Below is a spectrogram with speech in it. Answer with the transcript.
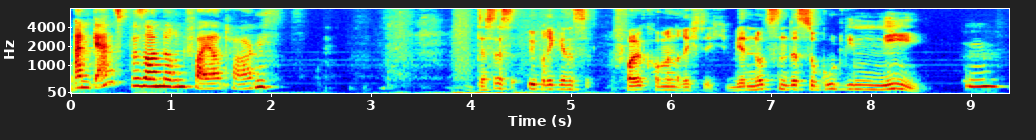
an ganz besonderen Feiertagen. Das ist übrigens vollkommen richtig. Wir nutzen das so gut wie nie. Hm.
